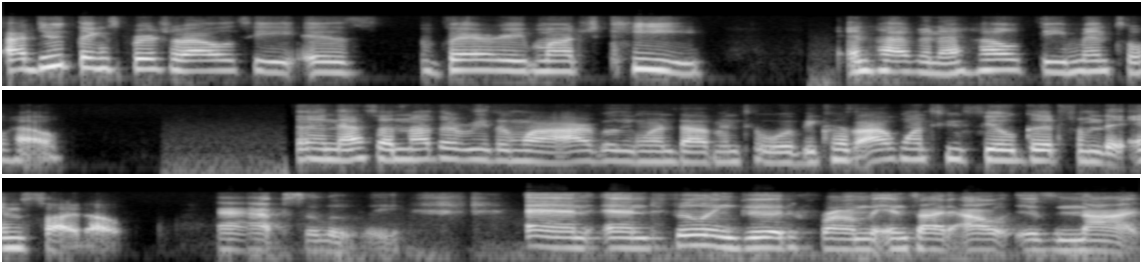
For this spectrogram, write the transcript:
I do think spirituality is very much key in having a healthy mental health and that's another reason why i really want to dive into it because i want to feel good from the inside out. Absolutely. And and feeling good from the inside out is not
